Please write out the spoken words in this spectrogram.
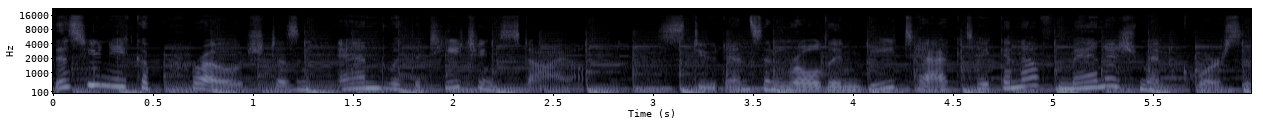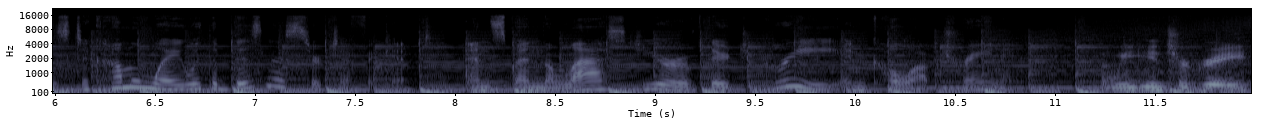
This unique approach doesn't end with the teaching style. Students enrolled in BTech take enough management courses to come away with a business certificate and spend the last year of their degree in co-op training. We integrate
